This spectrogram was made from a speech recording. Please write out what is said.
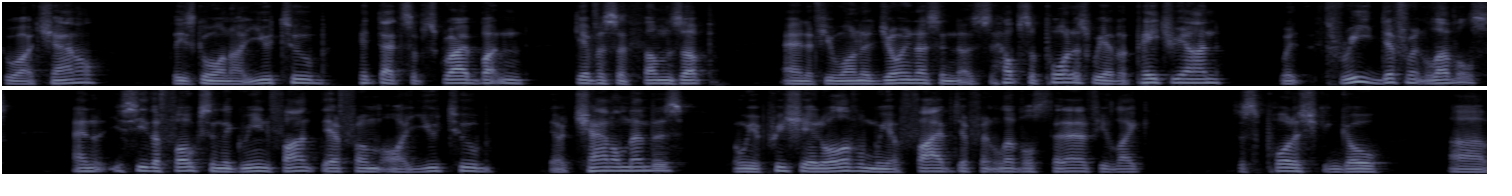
to our channel, please go on our YouTube, hit that subscribe button, give us a thumbs up. And if you want to join us and help support us, we have a Patreon with three different levels. And you see the folks in the green font, they're from our YouTube, they're channel members, and we appreciate all of them. We have five different levels to that. If you'd like to support us, you can go uh,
